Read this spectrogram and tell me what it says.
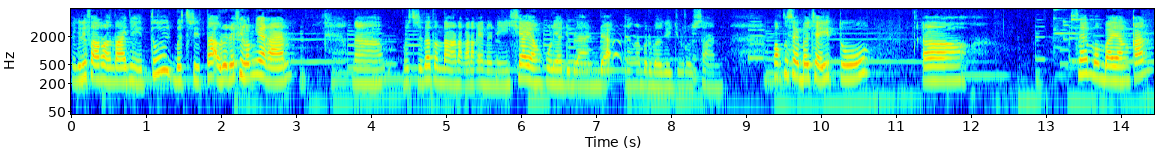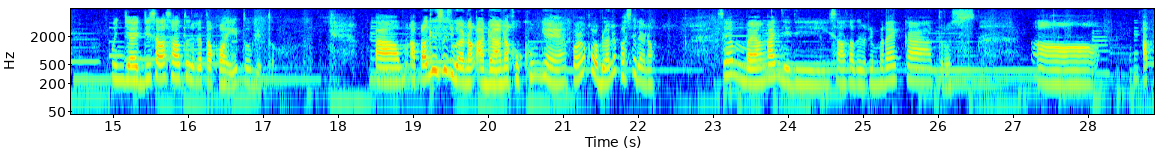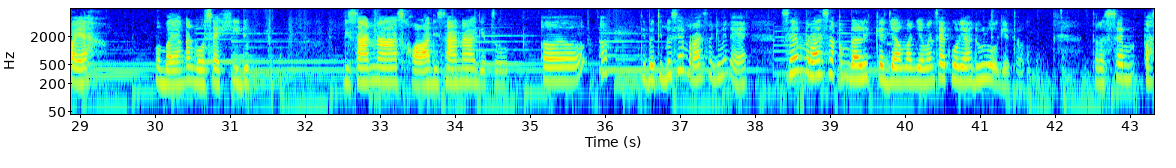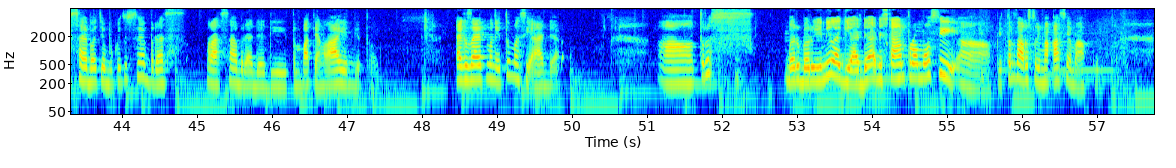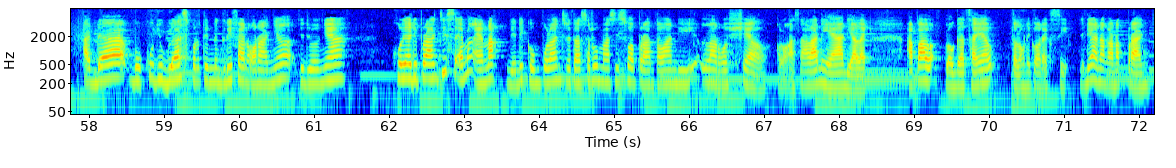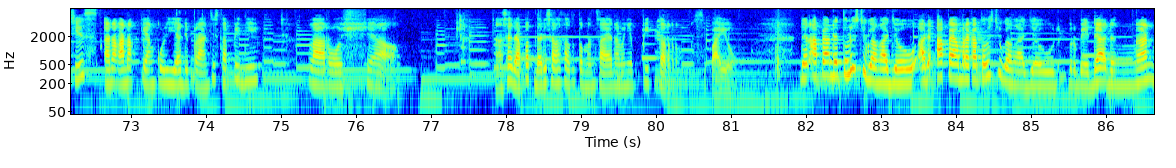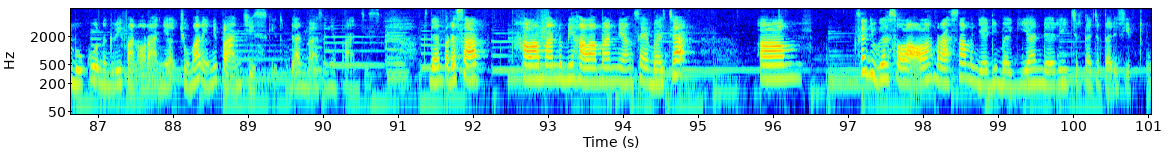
Negeri Van Oranye itu bercerita udah ada filmnya kan? Nah bercerita tentang anak-anak Indonesia yang kuliah di Belanda dengan berbagai jurusan. Waktu saya baca itu uh, saya membayangkan menjadi salah satu dari tokoh itu gitu. Um, apalagi itu juga anak ada anak hukumnya ya. Pokoknya kalau Belanda pasti ada anak. Saya membayangkan jadi salah satu dari mereka terus uh, apa ya membayangkan bahwa saya hidup di sana sekolah di sana gitu. Uh, tiba-tiba saya merasa gimana ya? Saya merasa kembali ke zaman zaman saya kuliah dulu gitu terus saya pas saya baca buku itu saya beras, merasa berada di tempat yang lain gitu. Excitement itu masih ada. Uh, terus baru-baru ini lagi ada nih sekarang promosi. Uh, Peter harus terima kasih sama aku. Ada buku juga seperti Negeri Van Oranye judulnya kuliah di Perancis emang enak. Jadi kumpulan cerita seru mahasiswa perantauan di La Rochelle. Kalau nggak salah nih ya dialek apa logat saya? Tolong dikoreksi. Jadi anak-anak Prancis anak-anak yang kuliah di Prancis tapi di La Rochelle. Nah saya dapat dari salah satu teman saya namanya Peter si payung. Dan apa yang dia tulis juga nggak jauh ada apa yang mereka tulis juga nggak jauh berbeda dengan buku Negeri Van Oranye cuman ini Prancis gitu dan bahasanya Prancis dan pada saat halaman demi halaman yang saya baca um, saya juga seolah-olah merasa menjadi bagian dari cerita-cerita di situ.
